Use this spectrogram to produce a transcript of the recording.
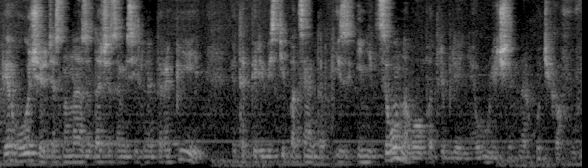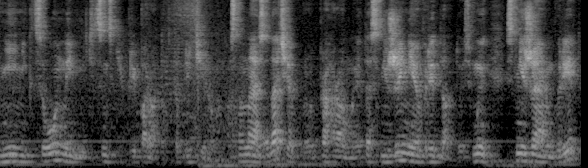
В первую очередь основная задача заместительной терапии – это перевести пациентов из инъекционного употребления уличных наркотиков в неинъекционные медицинских препаратов, таблетированных. Основная задача э, программы – это снижение вреда. То есть мы снижаем вред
